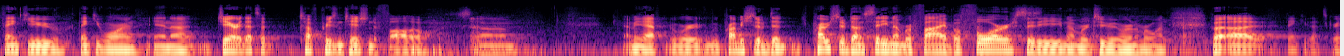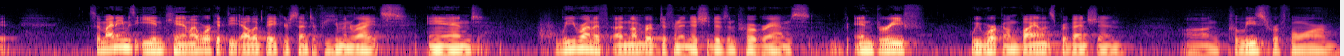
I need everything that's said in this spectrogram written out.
Thank you, thank you, Warren and uh, Jared. That's a tough presentation to follow. Um, I mean, after we probably should have did, probably should have done city number five before city number two or number one. But uh, thank you, that's great. So my name is Ian Kim. I work at the Ella Baker Center for Human Rights, and we run a, a number of different initiatives and programs. In brief, we work on violence prevention, on police reform,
